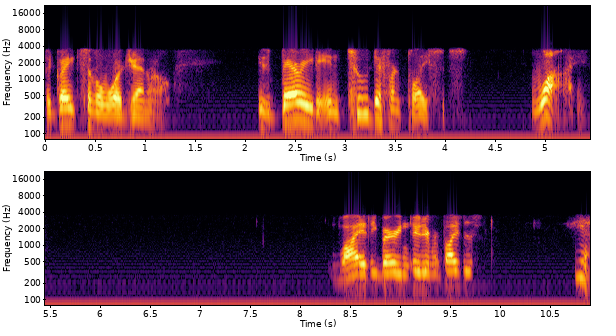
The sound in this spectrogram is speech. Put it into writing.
the great Civil War general, is buried in two different places. Why? Why is he buried in two different places? Yes.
